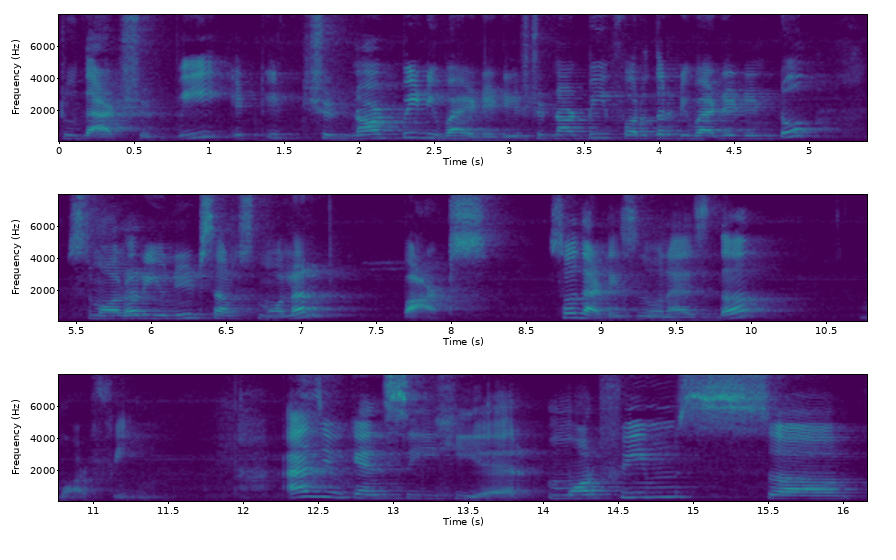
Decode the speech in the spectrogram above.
to that should be it, it should not be divided. It should not be further divided into smaller units or smaller parts. So that is known as the morpheme. As you can see here morphemes uh,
